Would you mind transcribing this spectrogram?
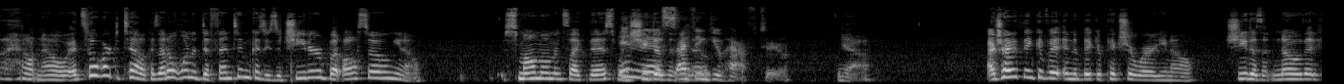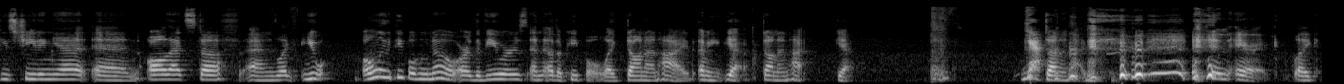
I don't know. It's so hard to tell cuz I don't want to defend him cuz he's a cheater, but also, you know, small moments like this when in she this, doesn't I know- think you have to. Yeah. I try to think of it in a bigger picture where, you know, she doesn't know that he's cheating yet and all that stuff and like you only the people who know are the viewers and the other people, like Donna and Hyde. I mean, yeah, Donna and Hyde. Yeah. Yeah, Donna and Hyde. and Eric. Like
